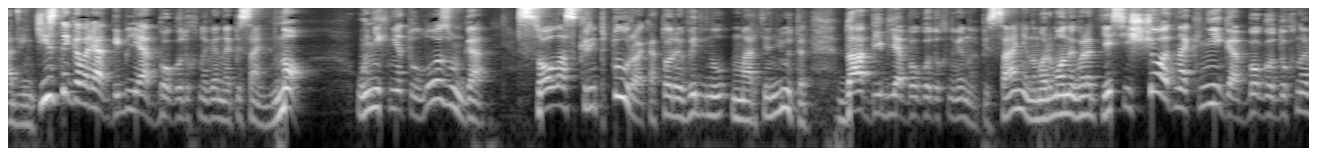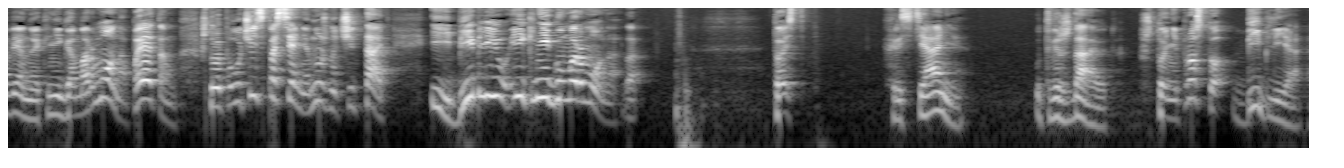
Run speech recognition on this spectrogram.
Адвентисты говорят, Библия богодухновенное писание. Но у них нет лозунга Сола скриптура, который выдвинул Мартин Лютер. Да, Библия богодухновенное писание, но мормоны говорят, есть еще одна книга богодухновенная, книга Мормона. Поэтому, чтобы получить спасение, нужно читать и Библию, и книгу Мормона. То есть христиане утверждают, что не просто Библия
